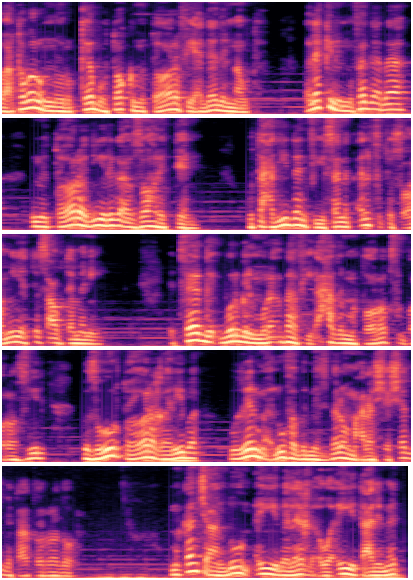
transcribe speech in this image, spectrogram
واعتبروا إن ركاب وطاقم الطيارة في إعداد الموتى. ولكن المفاجأة بقى إن الطيارة دي رجعت ظهرت تاني وتحديدا في سنة 1989 اتفاجئ برج المراقبة في أحد المطارات في البرازيل بظهور طيارة غريبة وغير مألوفة بالنسبة لهم على الشاشات بتاعة الرادار. وما كانش عندهم أي بلاغ أو أي تعليمات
